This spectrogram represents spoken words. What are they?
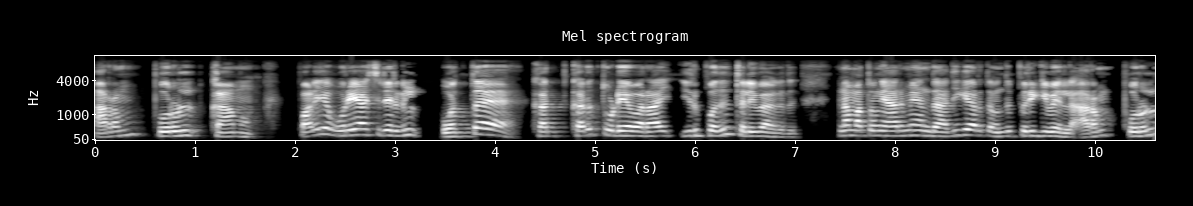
அறம் பொருள் காமம். பழைய உரையாசிரியர்கள் ஒத்த கருத்துடையவராய் இருப்பது தெளிவாகுது. ஏன்னா மற்றவங்க யாருமே அந்த அதிகாரத்தை வந்து பிரிக்கவே இல்லை. அறம் பொருள்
